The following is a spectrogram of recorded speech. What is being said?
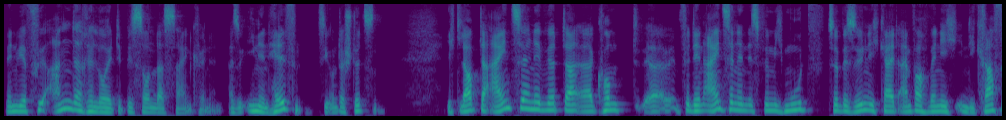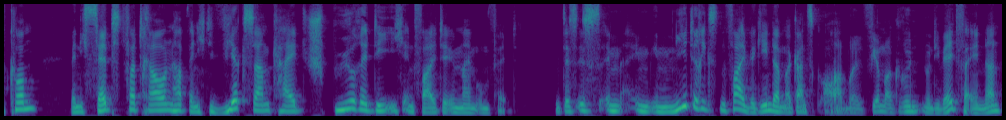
wenn wir für andere Leute besonders sein können. Also ihnen helfen, sie unterstützen. Ich glaube, der Einzelne wird da, äh, kommt, äh, für den Einzelnen ist für mich Mut zur Persönlichkeit einfach, wenn ich in die Kraft komme, wenn ich Selbstvertrauen habe, wenn ich die Wirksamkeit spüre, die ich entfalte in meinem Umfeld. Und das ist im, im, im niedrigsten Fall, wir gehen da mal ganz, oh, mal Firma gründen und die Welt verändern,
